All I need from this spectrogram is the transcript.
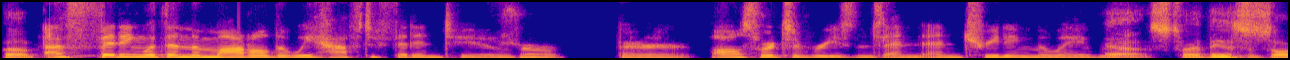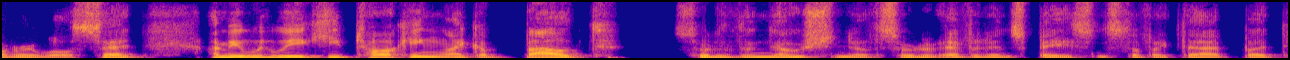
um, of fitting within the model that we have to fit into. Sure. For all sorts of reasons and and treating the way we Yeah. So I think this is all very well said. I mean, we, we keep talking like about sort of the notion of sort of evidence based and stuff like that, but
